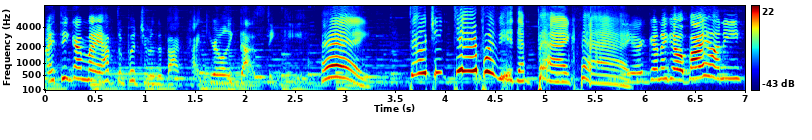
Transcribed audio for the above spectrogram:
I think I might have to put you in the backpack. You're like that stinky. Hey, don't you dare put me in the backpack! You're gonna go. Bye, honey.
